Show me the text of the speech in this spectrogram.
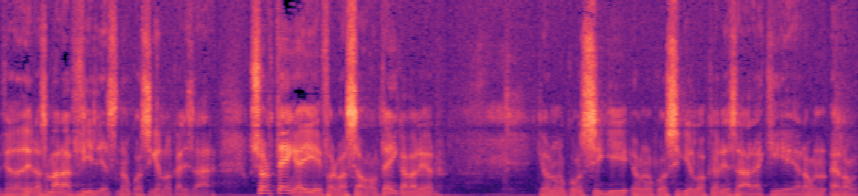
verdadeiras maravilhas, não consegui localizar. O senhor tem aí a informação, não tem, cavaleiro? que eu não consegui, eu não consegui localizar aqui. Era um, era um,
